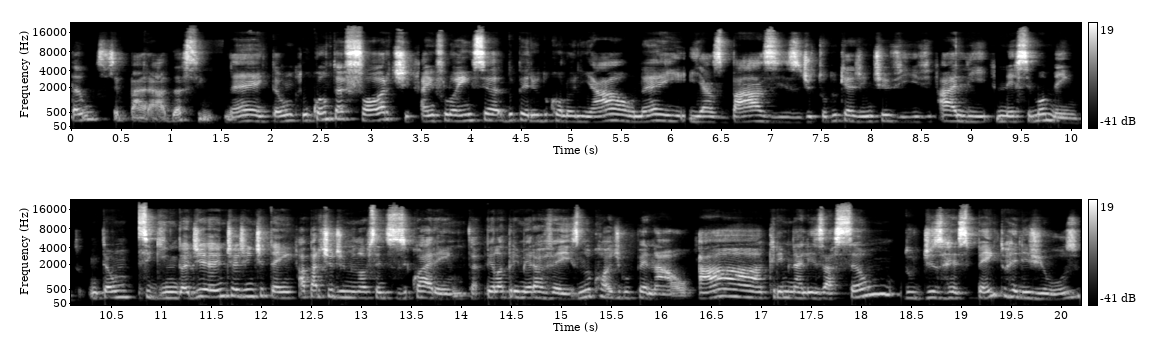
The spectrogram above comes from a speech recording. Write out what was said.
tão separada assim, né? Então, o quanto é forte a influência do período colonial, né, e, e as bases de tudo que a gente vive ali nesse momento. Então, seguindo adiante, a gente tem a partir de 1940, pela primeira vez no Código Penal, a criminalização do desrespeito religioso.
